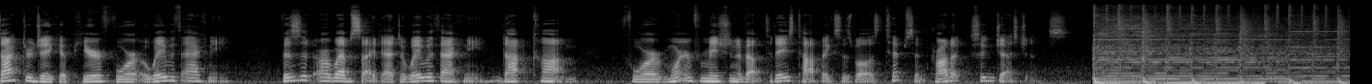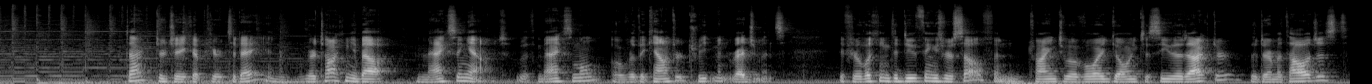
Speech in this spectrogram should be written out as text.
Dr. Jacob here for Away with Acne. Visit our website at awaywithacne.com for more information about today's topics as well as tips and product suggestions. Dr. Jacob here today, and we're talking about maxing out with maximal over the counter treatment regimens. If you're looking to do things yourself and trying to avoid going to see the doctor, the dermatologist,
